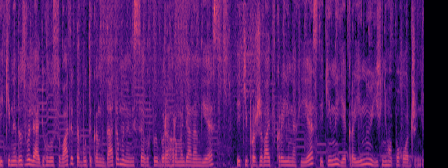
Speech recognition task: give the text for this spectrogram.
які не дозволяють голосувати та бути кандидатами на місцевих виборах громадянам ЄС, які проживають в країнах ЄС, які не є країною їхнього погодження.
